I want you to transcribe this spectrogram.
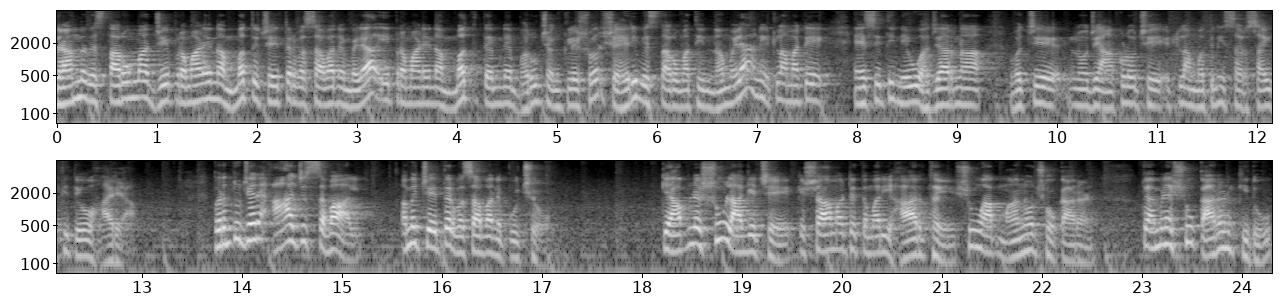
ગ્રામ્ય વિસ્તારોમાં જે પ્રમાણેના મત ચૈતર વસાવાને મળ્યા, એ પ્રમાણેના મત તેમને ભરૂચ, અંકલેશ્વર શહેરી વિસ્તારોમાંથી ન મળ્યા અને એટલા માટે એંસીથી નેવું હજારના વચ્ચેનો જે આંકડો છે, એટલા મતની સરસાઈથી તેઓ હાર્યા. પરંતુ જ્યારે આ જ સવાલ અમે ચેતર વસાવાને પૂછ્યો કે આપને શું લાગે છે કે શા માટે તમારી હાર થઈ, શું આપ માનો છો કારણ, તો એમણે શું કારણ કીધું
